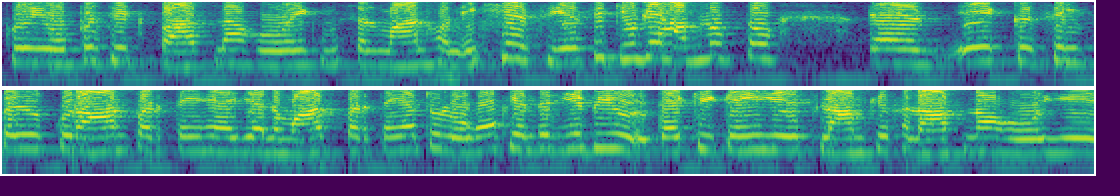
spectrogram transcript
कोई ओपोजिट बात ना हो एक मुसलमान होने की हैसियत से क्योंकि हम लोग तो एक सिंपल कुरान पढ़ते हैं या नमाज़ पढ़ते हैं तो लोगों के अंदर ये भी होता है कि कहीं ये इस्लाम के खिलाफ ना हो ये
